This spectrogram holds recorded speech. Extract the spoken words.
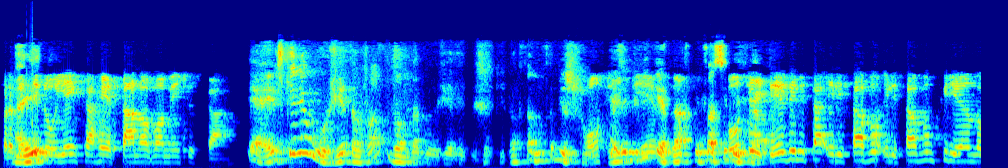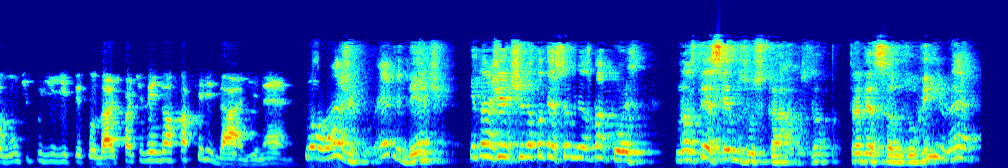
Para ver, se, não ia encarretar novamente os carros. É, eles queriam gorjeta. Eu falo, vamos dar gorjeta com isso aqui. Não está muito absurdo. Com certeza. Com certeza eles tá, estavam eles criando algum tipo de dificuldade para te vender uma facilidade, né? Lógico, é evidente. E na Argentina aconteceu a mesma coisa. Nós descemos os carros, atravessamos o rio, né?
